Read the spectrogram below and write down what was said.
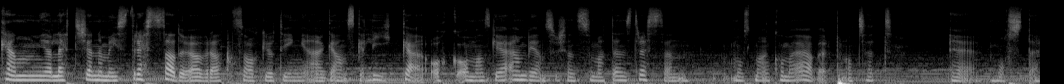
kan jag lätt känna mig stressad över att saker och ting är ganska lika och om man ska göra ambient så känns det som att den stressen måste man komma över på något sätt. Eh, måste,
